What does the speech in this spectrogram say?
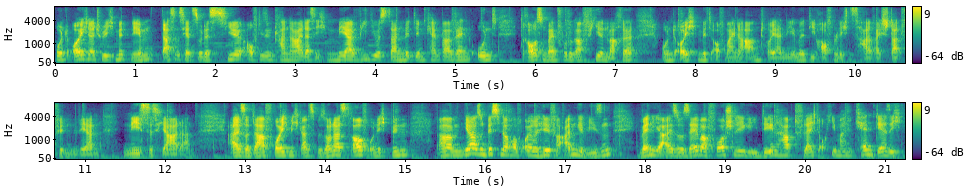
und euch natürlich mitnehmen. Das ist jetzt so das Ziel auf diesem Kanal, dass ich mehr Videos dann mit dem Campervan draußen beim Fotografieren mache und euch mit auf meine Abenteuer nehme, die hoffentlich zahlreich stattfinden werden nächstes Jahr dann. Also da freue ich mich ganz besonders drauf und ich bin ähm, ja so ein bisschen auch auf eure Hilfe angewiesen. Wenn ihr also selber Vorschläge, Ideen habt, vielleicht auch jemanden kennt, der sich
